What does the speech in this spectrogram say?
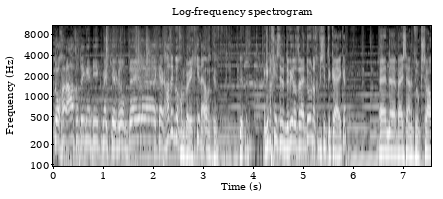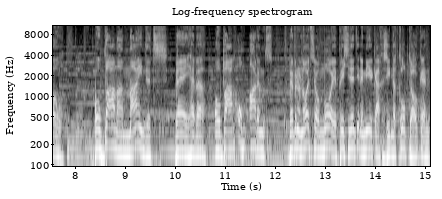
nog een aantal dingen die ik met je wil delen. Kijk, had ik nog een berichtje? Nou, ik, heb gisteren de Wereldrijd Door nog even zitten kijken. En eh, wij zijn natuurlijk zo Obama-minded. Wij hebben Obama omarmd. We hebben nog nooit zo'n mooie president in Amerika gezien. Dat klopt ook. En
